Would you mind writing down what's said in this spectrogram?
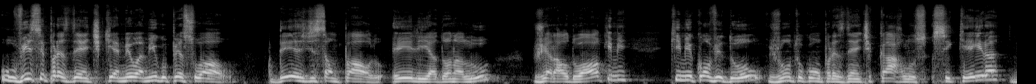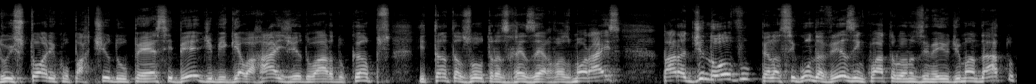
O vice-presidente, que é meu amigo pessoal desde São Paulo, ele e a dona Lu, Geraldo Alckmin, que me convidou, junto com o presidente Carlos Siqueira, do histórico partido PSB, de Miguel Arraes, Eduardo Campos e tantas outras reservas morais, para, de novo, pela segunda vez em quatro anos e meio de mandato,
